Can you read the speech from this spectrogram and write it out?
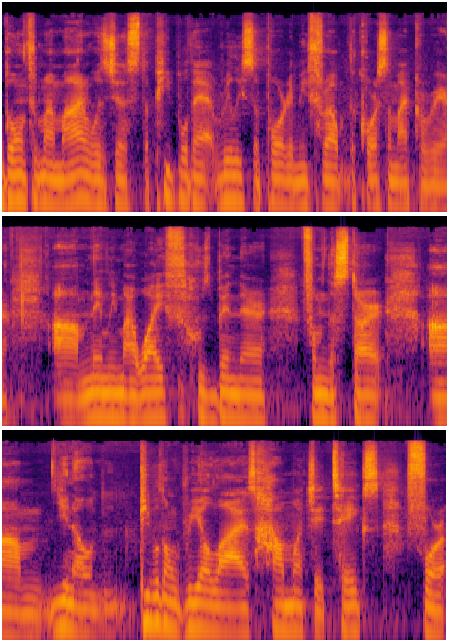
going through my mind was just the people that really supported me throughout the course of my career, um, namely my wife, who's been there from the start. Um, you know, people don't realize how much it takes for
